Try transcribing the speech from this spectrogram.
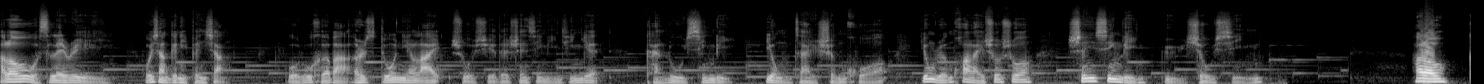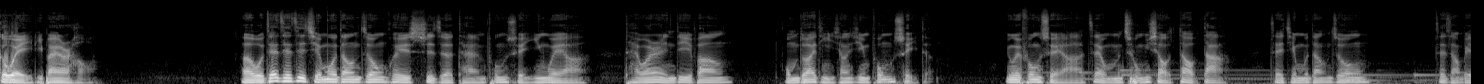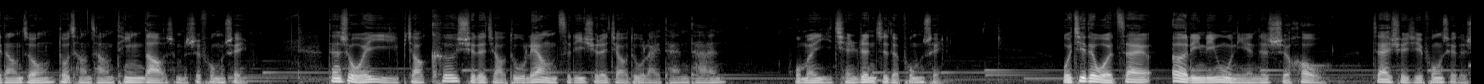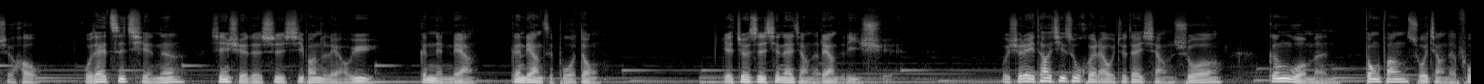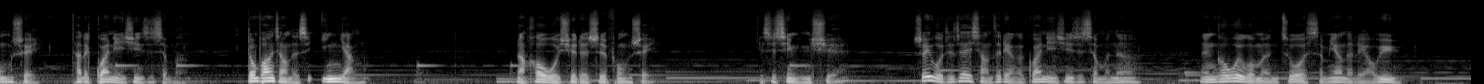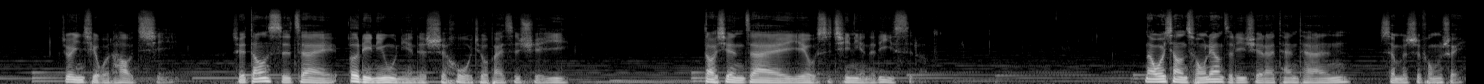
Hello，我是 Larry，我想跟你分享我如何把二十多年来所学的身心灵经验，嵌入心里，用在生活。用人话来说说身心灵与修行。Hello，各位，礼拜二好。呃，我在这次节目当中会试着谈风水，因为啊，台湾人地方我们都还挺相信风水的，因为风水啊，在我们从小到大，在节目当中。在长辈当中，都常常听到什么是风水，但是我会以比较科学的角度、量子力学的角度来谈谈我们以前认知的风水。我记得我在二零零五年的时候，在学习风水的时候，我在之前呢，先学的是西方的疗愈、跟能量、跟量子波动，也就是现在讲的量子力学。我学了一套技术回来，我就在想说，跟我们。东方所讲的风水，它的关联性是什么？东方讲的是阴阳，然后我学的是风水，也是姓名学，所以我就在想这两个关联性是什么呢？能够为我们做什么样的疗愈？就引起我的好奇。所以当时在二零零五年的时候，我就拜师学艺，到现在也有十七年的历史了。那我想从量子力学来谈谈。什么是风水？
